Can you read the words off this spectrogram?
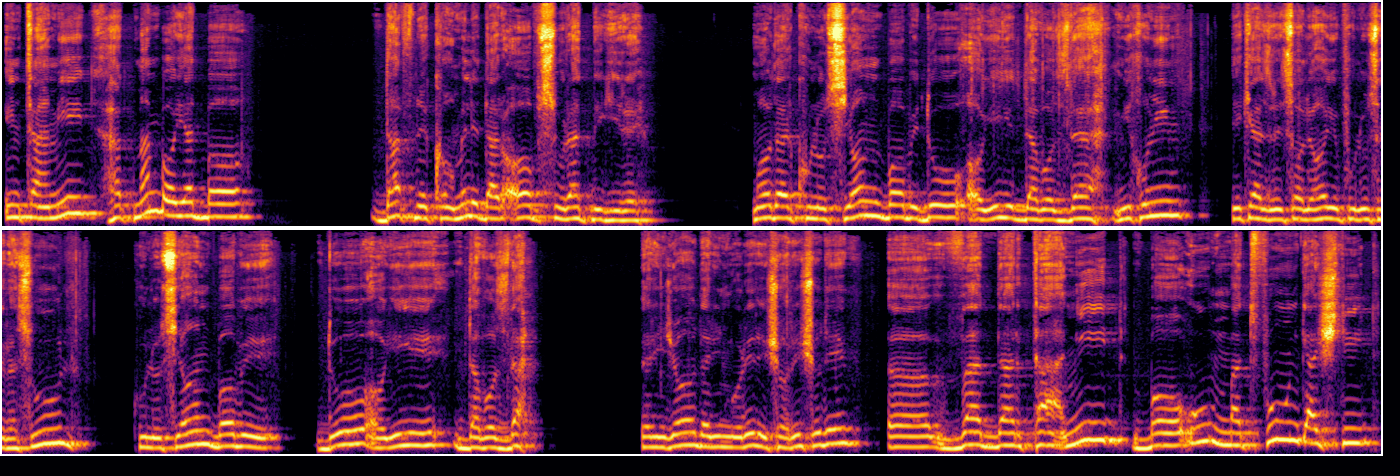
این تعمید حتما باید با دفن کامل در آب صورت بگیره. ما در کولوسیان باب دو آیه دوازده می‌خونیم. یکی از رساله های پولس رسول کولوسیان باب دو آیه دوازده. در اینجا در این مورد اشاره شده و در تعمید با او مدفون گشتید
